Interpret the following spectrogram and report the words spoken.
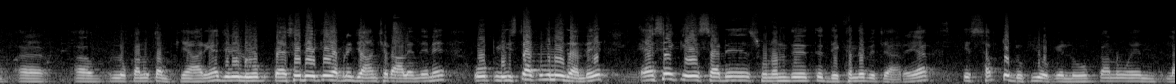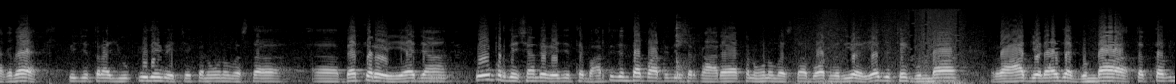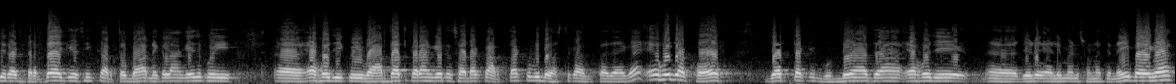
ਲੋਕਾਂ ਨੂੰ ਧਮਕੀਆਂ ਆ ਰਹੀਆਂ ਜਿਹੜੇ ਲੋਕ ਪੈਸੇ ਦੇ ਕੇ ਆਪਣੀ ਜਾਨ ਛਡਾ ਲੈਂਦੇ ਨੇ ਉਹ ਪੁਲਿਸ ਤੱਕ ਵੀ ਨਹੀਂ ਜਾਂਦੇ। ਐਸੇ ਕੇਸ ਸਾਡੇ ਸੁਣਨ ਦੇ ਤੇ ਦੇਖਣ ਦੇ ਵਿੱਚ ਆ ਰਹੇ ਆ ਇਹ ਸਭ ਤੋਂ ਦੁਖੀ ਹੋ ਕੇ ਲੋਕਾਂ ਨੂੰ ਇਹ ਲੱਗਦਾ ਹੈ ਕਿ ਜਿਸ ਤਰ੍ਹਾਂ ਯੂਪੀ ਦੇ ਵਿੱਚ ਕਾਨੂੰਨ ਵਿਵਸਥਾ ਬਿਹਤਰ ਹੋਈ ਹੈ ਜਾਂ ਉਹ ਪ੍ਰਦੇਸ਼ਾਂ ਦੇ ਵਿੱਚ ਜਿੱਥੇ ਭਾਰਤੀ ਜਨਤਾ ਪਾਰਟੀ ਦੀ ਸਰਕਾਰ ਹੈ, ਕਾਨੂੰਨ ਵਿਵਸਥਾ ਬਹੁਤ ਵਧੀਆ ਹੋਈ ਹੈ, ਜਿੱਥੇ ਗੁੰਡਾ ਰਾਜ ਜਿਹੜਾ ਜਾਂ ਗੁੰਡਾ ਤੱਤਵ ਜਿਹੜਾ ਡਰਦਾ ਹੈ ਕਿ ਅਸੀਂ ਘਰ ਤੋਂ ਬਾਹਰ ਨਿਕਲਾਂਗੇ ਜੇ ਕੋਈ ਇਹੋ ਜੀ ਕੋਈ ਵਾਰਦਾਤ ਕਰਾਂਗੇ ਤਾਂ ਸਾਡਾ ਘਰ ਤੱਕ ਵੀ ਦਸਤ ਕਰ ਦਿੱਤਾ ਜਾਏਗਾ। ਇਹੋ ਜਿਹਾ ਖੌਫ ਜਦ ਤੱਕ ਗੁੰਡਿਆਂ ਜਾਂ ਇਹੋ ਜਿਹੇ ਜਿਹੜੇ ਐਲੀਮੈਂਟਸ ਉਹਨਾਂ 'ਚ ਨਹੀਂ ਪਏਗਾ,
